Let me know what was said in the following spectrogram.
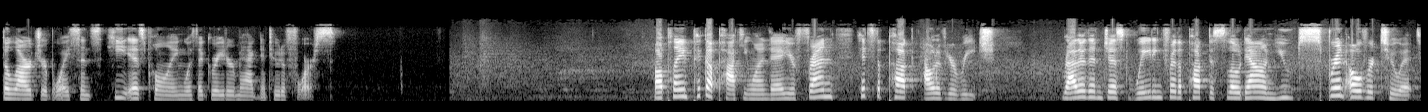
the larger boy since he is pulling with a greater magnitude of force. While playing pickup hockey one day, your friend hits the puck out of your reach. Rather than just waiting for the puck to slow down, you sprint over to it.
